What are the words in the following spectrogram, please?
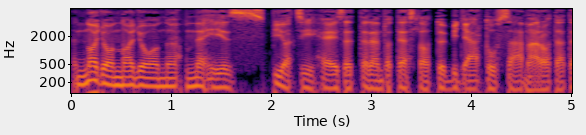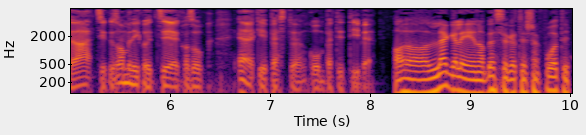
Nagyon-nagyon nehéz piaci helyzet teremt a Tesla a többi gyártó számára. Tehát látszik, az amerikai cégek azok elképesztően kompetitívek. A legelején a beszélgetésnek volt egy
